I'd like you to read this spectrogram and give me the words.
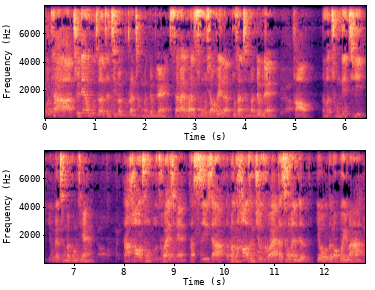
我看啊，九点五折，这基本不算成本，对不对？三百块是宠物消费的，不算成本，对不对？好，那么充电器有没有成本风险？它号称五十块钱，它实际上那不号称九十块，它成本有有那么贵吗？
